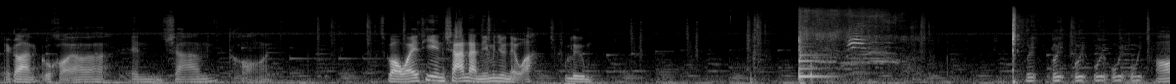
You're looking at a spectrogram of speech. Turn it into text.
เดี๋ยวก่อนกูขอเอนชานของก่อนจะบอกไว้ที่เอนชานด่านนี้มันอยู่ไหนวะกูลืม อุ้ยอุ้ยอุ้ยอุ้ยอุ้ยอุ้ยอ๋อ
